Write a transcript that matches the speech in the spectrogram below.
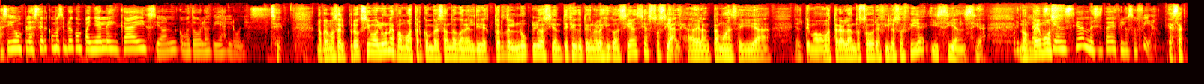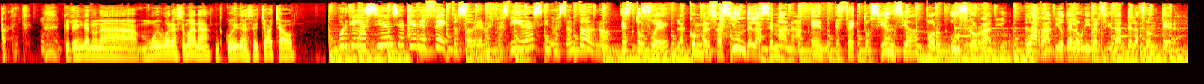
Ha sido un placer, como siempre, acompañarles en cada edición, como todos los días lunes. Sí. Nos vemos el próximo lunes. Vamos a estar conversando con el director del Núcleo Científico y Tecnológico en Ciencias Sociales. Adelantamos enseguida el tema. Vamos a estar hablando sobre filosofía y ciencia. Porque Nos la vemos. ciencia necesita de filosofía. Exactamente. Que tengan una muy buena semana. Cuídense. Chao, chao. Porque la ciencia tiene efectos sobre nuestras vidas y nuestro entorno. Esto fue la conversación de la semana en Efecto Ciencia por UFRO Radio, la radio de la Universidad de la Frontera.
